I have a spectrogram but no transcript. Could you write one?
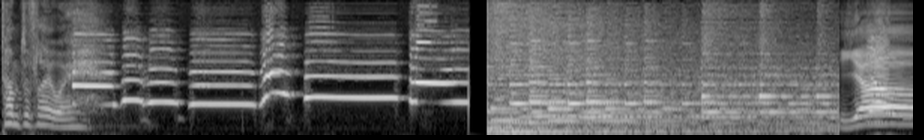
Time to fly away. Yo,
